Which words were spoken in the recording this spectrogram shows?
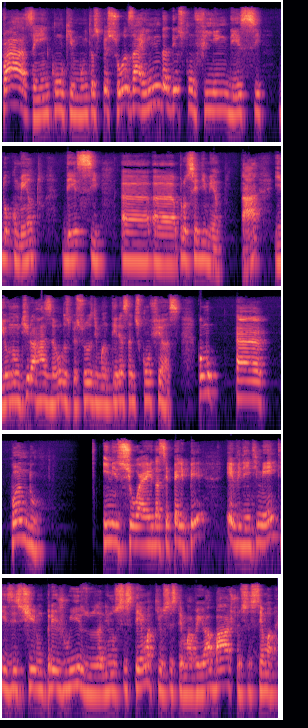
fazem com que muitas pessoas ainda desconfiem desse documento, desse uh, uh, procedimento, tá? E eu não tiro a razão das pessoas de manter essa desconfiança. Como quando iniciou a R da CPLP, evidentemente existiram prejuízos ali no sistema, que o sistema veio abaixo, o sistema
